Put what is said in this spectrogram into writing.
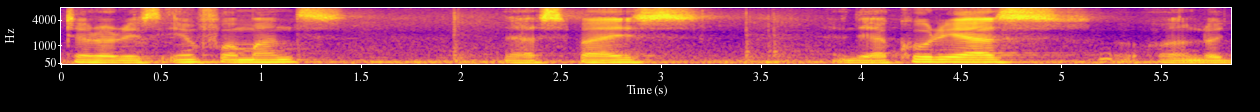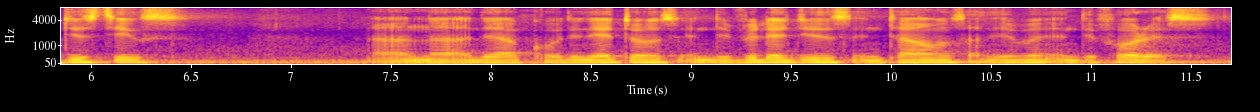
terrorist informants, their spies, their couriers on logistics, and uh, are coordinators in the villages, in towns, and even in the forests.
